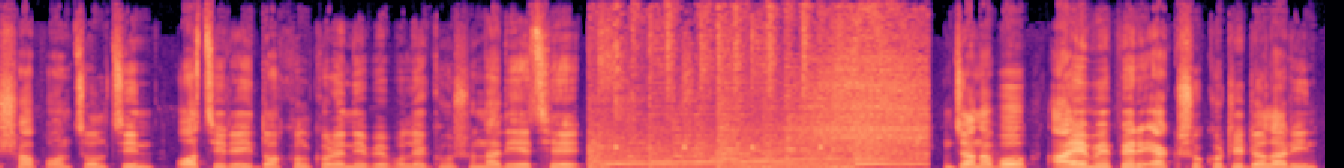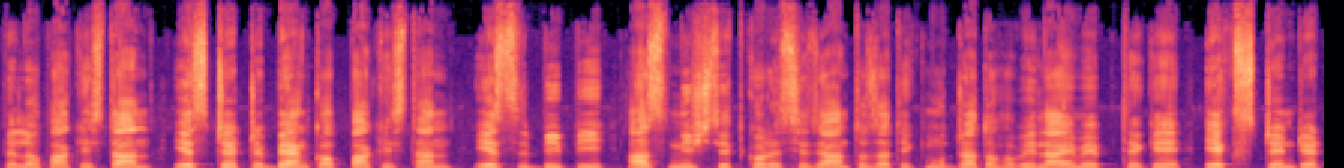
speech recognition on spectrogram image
সব অঞ্চল চীন অচিরেই দখল করে নেবে বলে ঘোষণা দিয়েছে। জানাব আইএমএফ এর একশো কোটি ডলার ঋণ পেল Pakistan. State bank of Pakistan, SBP, আজ নিশ্চিত করেছে যে আন্তর্জাতিক মুদ্রা তহবিল আইএমএফ থেকে এক্সটেন্ডেড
